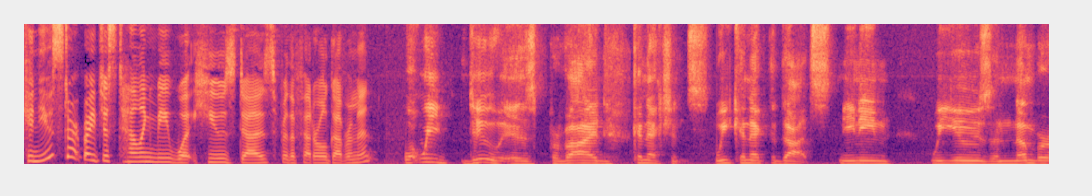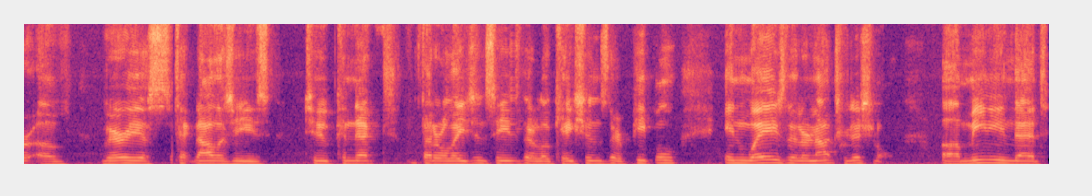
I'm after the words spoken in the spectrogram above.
Can you start by just telling me what Hughes does for the federal government? What we do is provide connections. We connect the dots, meaning we use a number of various technologies to connect federal agencies, their locations, their people in ways that are not traditional, uh, meaning that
